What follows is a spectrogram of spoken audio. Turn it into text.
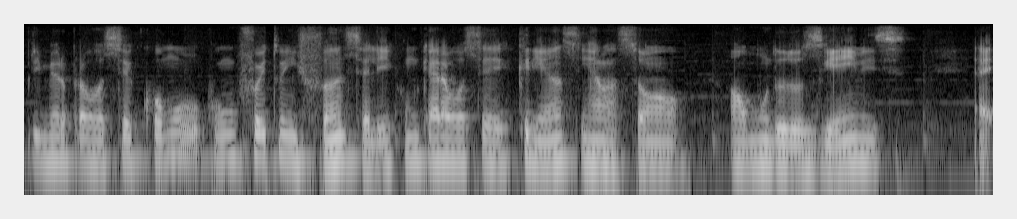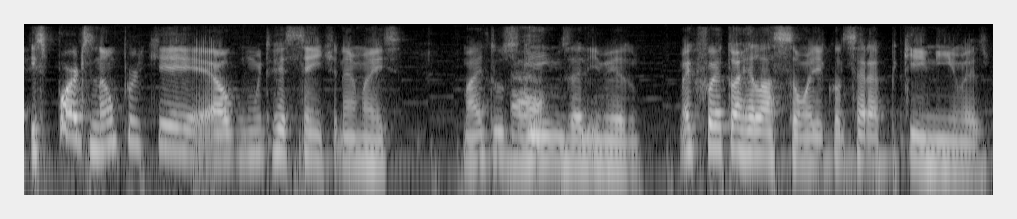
primeiro para você como, como foi tua infância ali, como que era você criança em relação ao, ao mundo dos games. É, esportes não, porque é algo muito recente, né? Mas mais dos É. games ali mesmo. Como é que foi a tua relação ali quando você era pequenininho mesmo?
